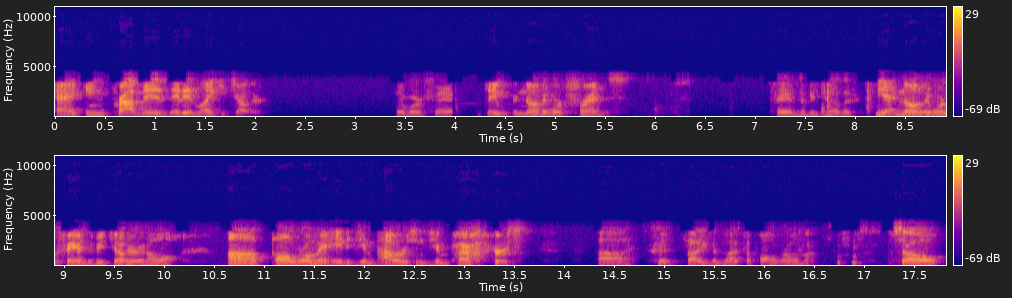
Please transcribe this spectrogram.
tag team. Problem is, they didn't like each other. They weren't fans They no, they weren't friends. fans of each other. Yeah, no, they weren't fans of each other at all. Uh, Paul Roma hated Jim Powers, and Jim Powers uh, thought even less of Paul Roma. so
